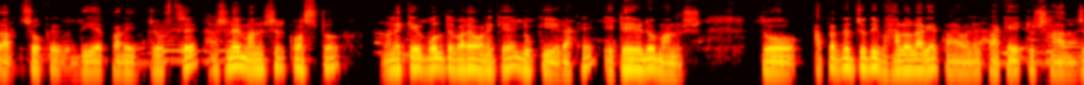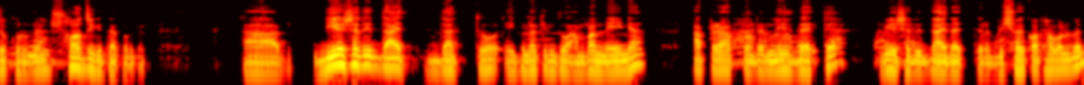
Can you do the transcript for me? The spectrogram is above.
তার চোখে দিয়ে পানি ঝরছে। আসলে মানুষের কষ্ট অনেকে বলতে পারে অনেকে লুকিয়ে রাখে এটাই হলো মানুষ। তো আপনাদের যদি ভালো লাগে তাহলে তাকে একটু সাহায্য করবেন সহযোগিতা করবেন। আর বিয়ে শাদীর দায়িত্ব এগুলা কিন্তু আমরা নেই না। আপনারা আপনাদের নিজ দায়িত্বে বিয়ে শাদীর দায় দায়িত্বের বিষয়ে কথা বলবেন।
